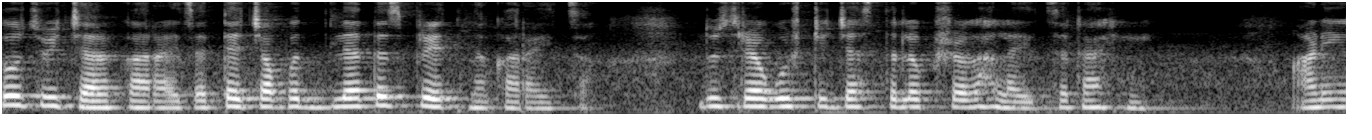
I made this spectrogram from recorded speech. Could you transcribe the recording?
तोच विचार करायचा त्याच्या बदल्यातच प्रयत्न करायचा. दुसऱ्या गोष्टीत जास्त लक्ष घालायचं नाही. आणि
